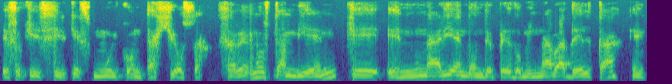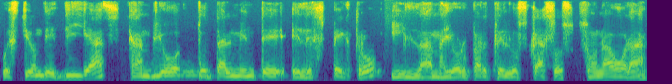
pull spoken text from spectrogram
eso quiere decir que es muy contagiosa. Sabemos también que en un área en donde predominaba Delta, en cuestión de días cambió totalmente el espectro y la mayor parte de los casos son ahora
